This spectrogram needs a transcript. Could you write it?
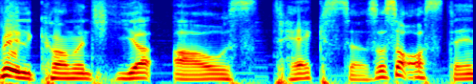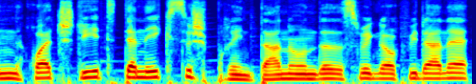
Willkommen hier aus Texas, also Austin. Heute steht der nächste Sprint an und deswegen auch wieder eine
